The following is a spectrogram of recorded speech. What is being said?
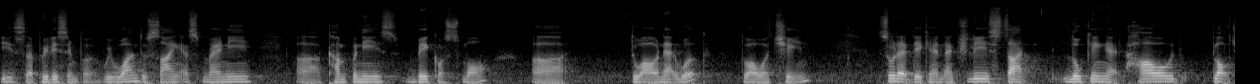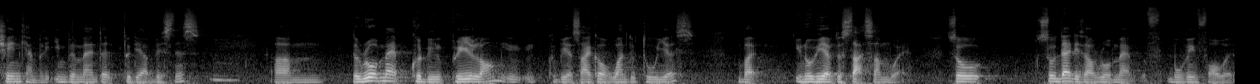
is uh, pretty simple. We want to sign as many uh, companies, big or small, uh, to our network, to our chain, so that they can actually start looking at how blockchain can be implemented to their business. Um, the roadmap could be pretty long. It, it could be a cycle of one to two years, but you know we have to start somewhere. So, so that is our roadmap moving forward.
